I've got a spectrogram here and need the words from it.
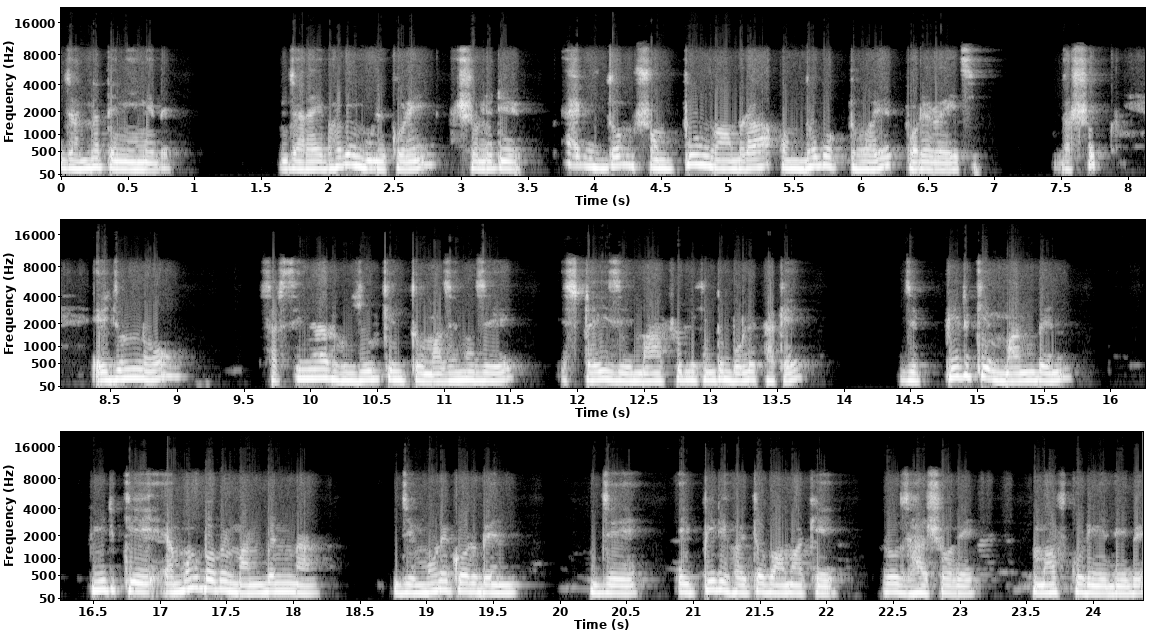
জান্নাতে নিয়ে নেবে। যারা এভাবে মনে করি আসলে একদম সম্পূর্ণ আমরা অন্ধভক্ত হয়ে পড়ে রয়েছি। দর্শক এই জন্য সারসিনার হুজুর কিন্তু মাঝে মাঝে স্টাইজে মাহফিলে কিন্তু বলে থাকে যে পীরকে মানবেন, পীরকে এমন ভাবে মানবেন না যে মনে করবেন যে এই পীরই হয়তো বা আমাকে রোজ হাসরে মাফ করিয়ে দিবে,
